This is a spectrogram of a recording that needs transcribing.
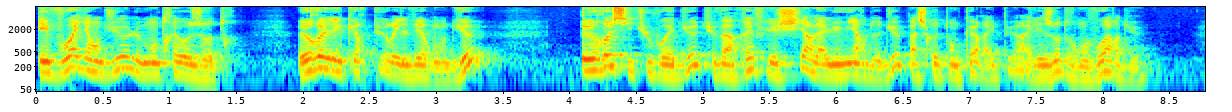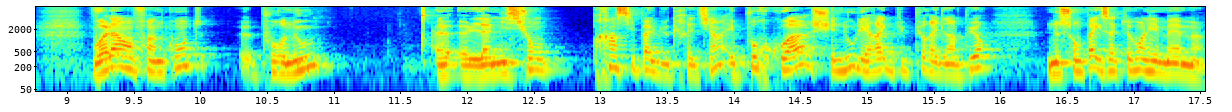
et voyant Dieu, le montrer aux autres. Heureux les cœurs purs, ils verront Dieu. Heureux si tu vois Dieu, tu vas réfléchir la lumière de Dieu parce que ton cœur est pur et les autres vont voir Dieu. Voilà en fin de compte, euh, pour nous, euh, euh, la mission principale du chrétien et pourquoi chez nous les règles du pur et de l'impur ne sont pas exactement les mêmes.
